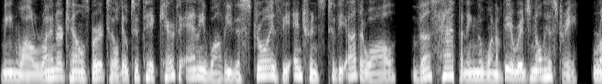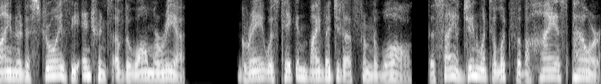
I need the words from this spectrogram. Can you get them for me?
Meanwhile Reiner tells Bertoldo to take care to Annie while he destroys the entrance to the other wall, thus happening the one of the original history. Reiner destroys the entrance of the wall Maria. Gray was taken by Vegeta from the wall, the Saiyajin went to look for the highest power,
